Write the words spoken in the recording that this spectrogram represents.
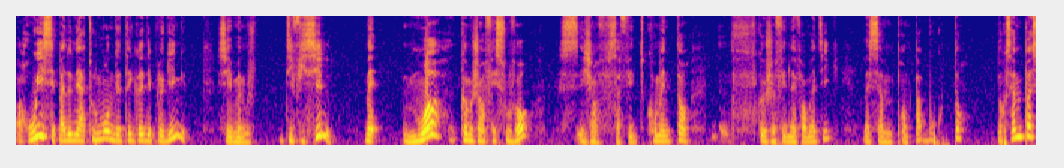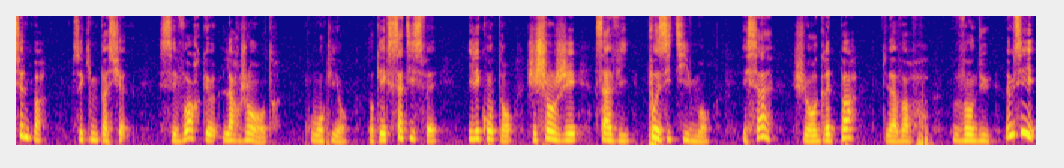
Alors oui, c'est pas donné à tout le monde d'intégrer des plugins, c'est même difficile, mais moi, comme j'en fais souvent, ça fait combien de temps que je fais de l'informatique, mais ça me prend pas beaucoup de temps. Donc ça me passionne pas. Ce qui me passionne, c'est voir que l'argent entre pour mon client. Donc il est satisfait, il est content, j'ai changé sa vie positivement. Et ça, je ne regrette pas de l'avoir vendu. Même si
